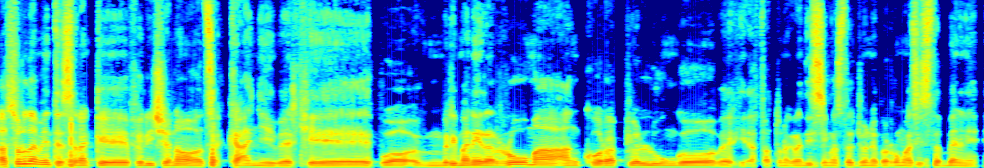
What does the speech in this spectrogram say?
Assolutamente sarà anche felice no, Zaccagni perché può mm, rimanere a Roma ancora più a lungo perché ha fatto una grandissima stagione per Roma, si sta bene,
